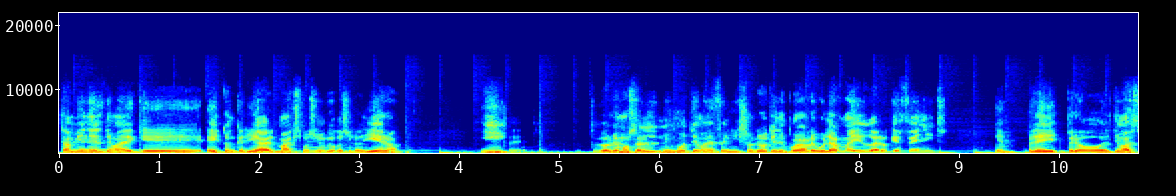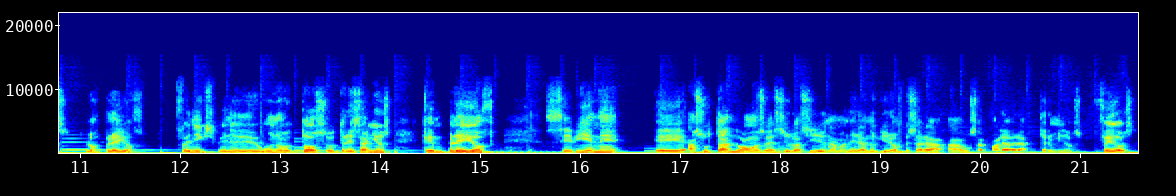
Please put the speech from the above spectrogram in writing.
También el tema de que Ayton quería el máximo, si no creo que se lo dieron. Y volvemos al mismo tema de Fénix. Yo creo que en temporada regular nadie duda de lo que es Fénix. En play, pero el tema es los playoffs. Fénix viene de uno, dos o tres años que en playoffs se viene eh, asustando, vamos a decirlo así de una manera, no quiero empezar a usar palabras, términos feos,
